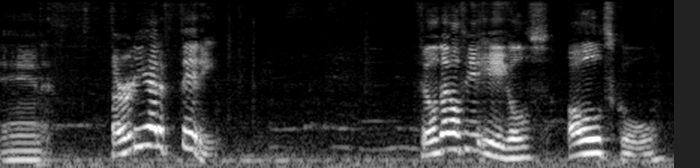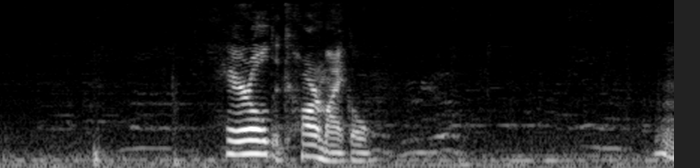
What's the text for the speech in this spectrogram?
And 30 out of 50, Philadelphia Eagles, old school, Harold Carmichael. Hmm.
